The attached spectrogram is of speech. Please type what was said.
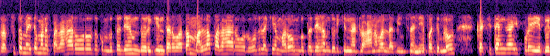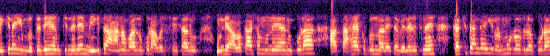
ప్రస్తుతం అయితే మనకు పదహారవ రోజు ఒక మృతదేహం దొరికిన తర్వాత మళ్ళా పదహారవ రోజులకే మరో మృతదేహం దొరికినట్లు ఆనవాళ్ళు లభించిన నేపథ్యంలో ఖచ్చితంగా ఇప్పుడు దొరికిన ఈ మృతదేహం కిందనే మిగతా ఆనవాళ్ళు కూడా అవశేషాలు ఉండే అవకాశం ఉన్నాయని కూడా ఆ సహాయక బృందాలు అయితే వెల్లడిస్తున్నాయి. ఖచ్చితంగా ఈ రెండు మూడు రోజుల్లో కూడా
